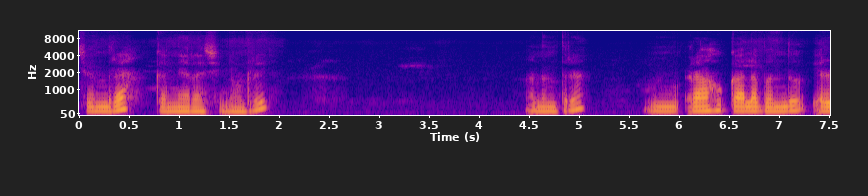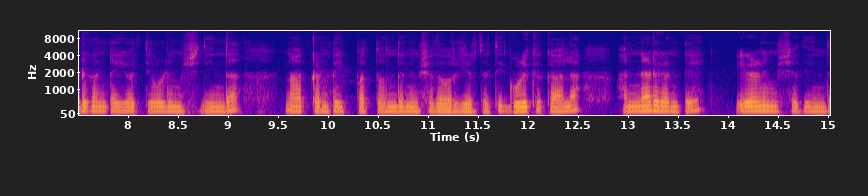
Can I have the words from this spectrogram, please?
ಚಂದ್ರ ಕನ್ಯಾ ರಾಶಿ ನೋಡ್ರಿ. ಅನಂತರ ರಾಹು ಕಾಲ ಬಂದು ಎರಡು ಗಂಟೆ ಐವತ್ತೇಳು ನಿಮಿಷದಿಂದ ನಾಲ್ಕು ಗಂಟೆ ಇಪ್ಪತ್ತೊಂದು ನಿಮಿಷದವರೆಗೆ ಇರ್ತೈತಿ. ಗುಳಿಕ ಕಾಲ ಹನ್ನೆರಡು ಗಂಟೆ ಏಳು ನಿಮಿಷದಿಂದ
